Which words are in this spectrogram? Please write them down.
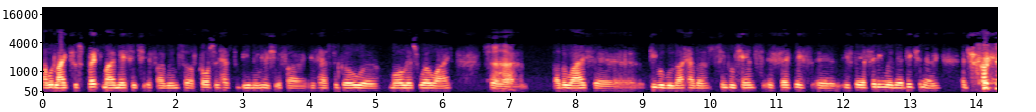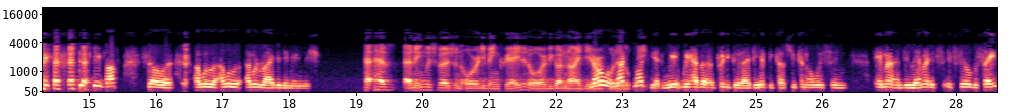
I would like to spread my message if I win. So of course it has to be in English if I it has to go uh, more or less worldwide. So Uh-huh. uh, otherwise uh, people will not have a single chance if uh, if they are sitting with their dictionary and trying to keep up. So uh, I will I will I will write it in English. Ha- Has an English version already been created, or have you got an idea of No, what not it'll not be? yet. We we have a pretty good idea because you can always sing Emma and Dilemma. It's it's still the same.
